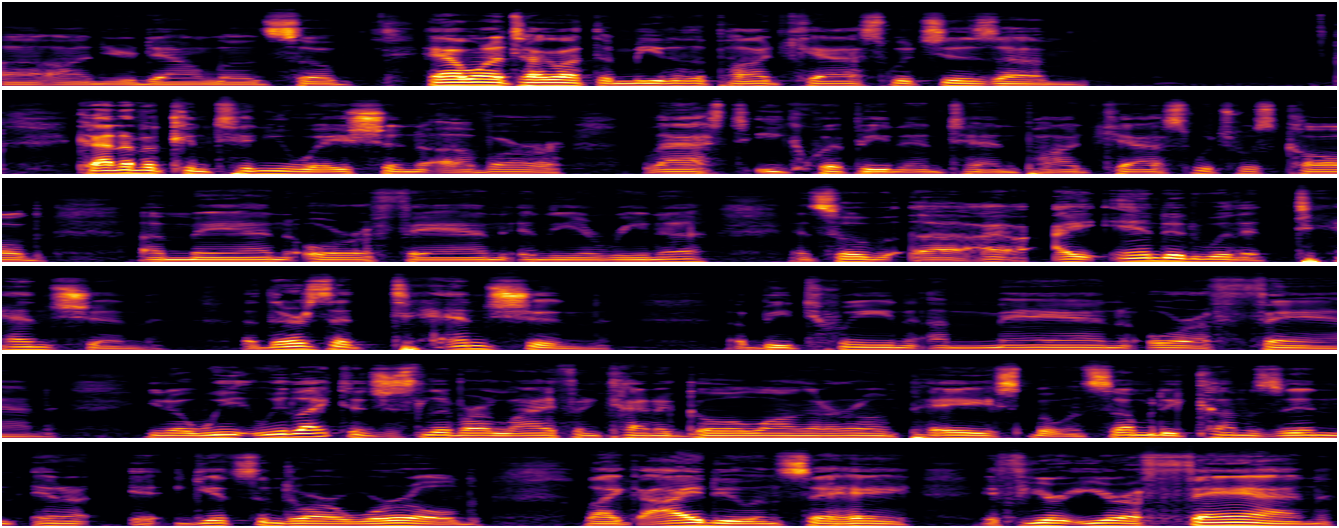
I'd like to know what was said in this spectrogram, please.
uh, on your download. So hey, I want to talk about the meat of the podcast, which is. Um, kind of a continuation of our last equipping and 10 podcast which was called a man or a fan in the arena and so uh, I, I ended with a tension there's a tension between a man or a fan. You know, we, we like to just live our life and kind of go along at our own pace. But when somebody comes in and gets into our world, like I do, and say, "Hey, if you're you're a fan,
